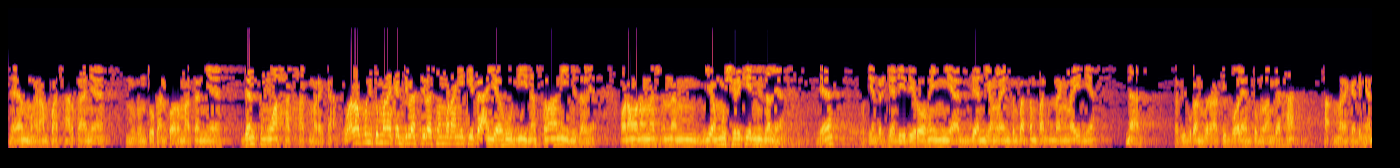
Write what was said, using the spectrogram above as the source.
ya, merampas hartanya, meruntuhkan kehormatannya, dan semua hak-hak mereka. Walaupun itu mereka jelas-jelas memerangi kita, Yahudi, Nasrani misalnya, orang-orang yang musyrikin misalnya, ya, seperti yang terjadi di Rohingya dan yang lain tempat-tempat yang lainnya, Nah, tapi bukan berarti boleh untuk melanggar hak hak mereka dengan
